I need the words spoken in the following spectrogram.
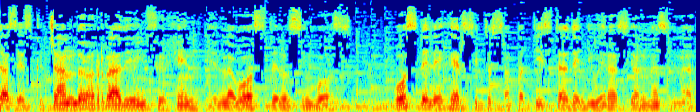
Estás escuchando Radio Insurgente, la voz de los sin voz, voz del Ejército Zapatista de Liberación Nacional.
